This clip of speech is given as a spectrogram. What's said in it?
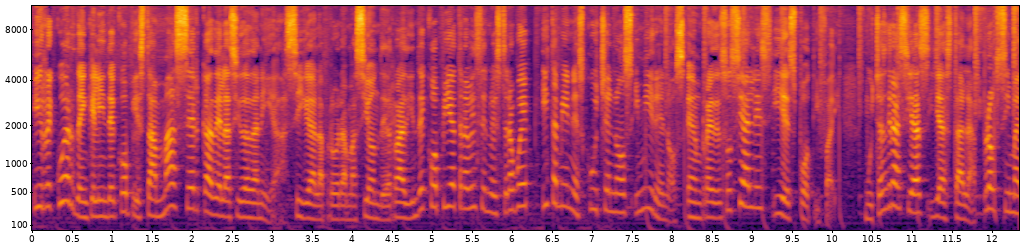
Y recuerden que el Indecopi está más cerca de la ciudadanía. Siga la programación de Radio Indecopi a través de nuestra web y también escúchenos y mírenos en redes sociales y Spotify. Muchas gracias y hasta la próxima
